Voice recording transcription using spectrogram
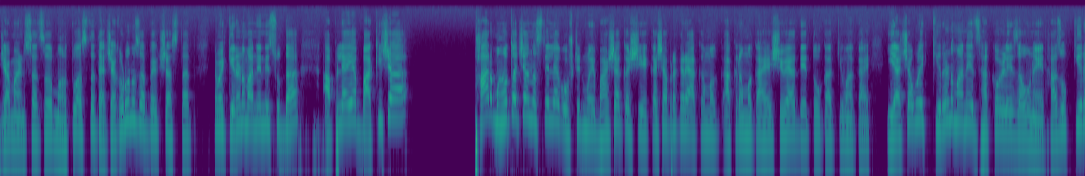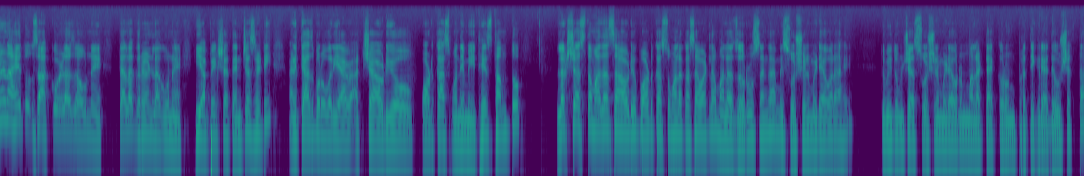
ज्या माणसाचं महत्त्व असतं त्याच्याकडूनच अपेक्षा असतात. त्यामुळे किरण मानेने सुद्धा आपल्या या बाकीच्या फार महत्त्वाच्या नसलेल्या गोष्टींमुळे भाषा कशी आहे कशा प्रकारे आक्रमक आक्रमक आहे शिव्या देतो का किंवा काय याच्यामुळे किरण माने झाकळले जाऊ नयेत. हा जो किरण आहे तो झाकळला जाऊ नये त्याला ग्रहण लागू नये ही अपेक्षा त्यांच्यासाठी. आणि त्याचबरोबर या आजच्या ऑडिओ पॉडकास्टमध्ये मी इथेच थांबतो. लक्ष असतं माझाचा ऑडिओ पॉडकास्ट तुम्हाला कसा वाटला मला जरूर सांगा. मी सोशल मीडियावर आहे. तुम्ही तुमच्या सोशल मीडियावरून मला टॅग करून प्रतिक्रिया देऊ शकता.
